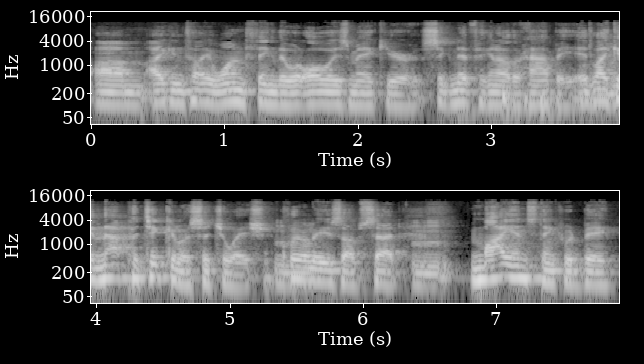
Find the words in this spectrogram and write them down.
Um, I can tell you one thing that will always make your significant other happy. It, like in that particular situation, Mm-hmm. clearly he's upset. My instinct would be,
